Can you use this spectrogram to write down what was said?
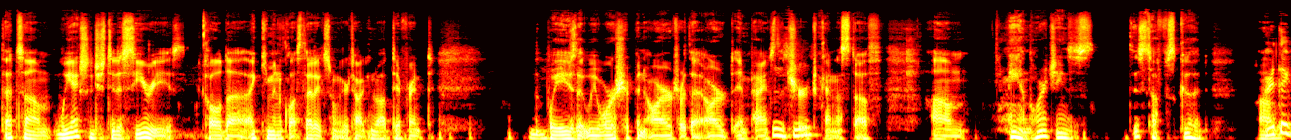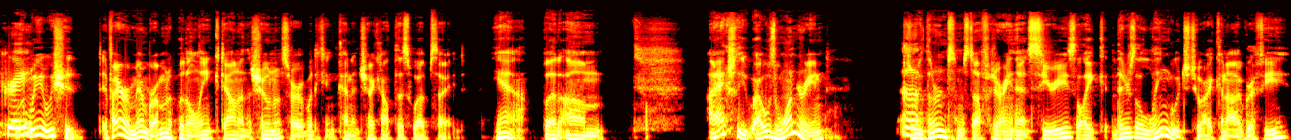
That's um. We actually just did a series called uh, ecumenical aesthetics, and we were talking about different ways that we worship in art or that art impacts the Mhm. church, kind of stuff. Um, man, Laura James, is, this stuff is good. Um, Aren't they great? We, we should, if I remember, I'm going to put a link down in the show notes so everybody can kind of check out this website. Yeah, but um, I actually I was wondering Uh, we learned some stuff during that series. Like there's a language to iconography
